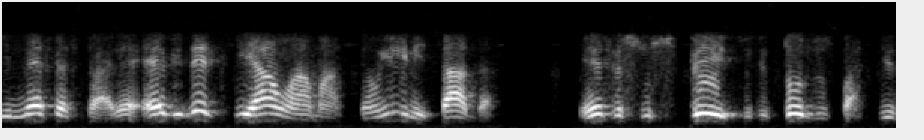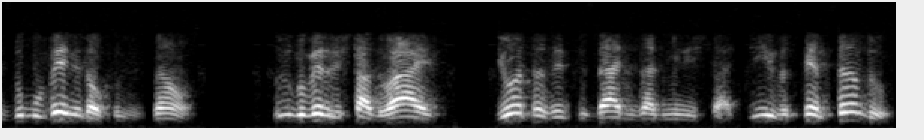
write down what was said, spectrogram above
e necessária. É evidente que há uma armação ilimitada entre suspeitos de todos os partidos, do governo e da oposição, dos governos estaduais, de outras entidades administrativas, tentando,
